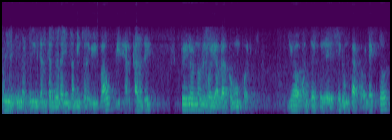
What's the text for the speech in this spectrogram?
Soy el primer teniente del Ayuntamiento de Bilbao, vicealcalde, pero no les voy a hablar como un político. Yo, antes de ser un cargo electo,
